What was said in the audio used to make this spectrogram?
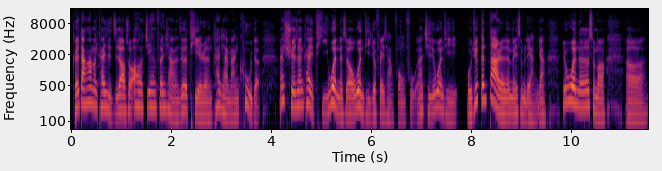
可是当他们开始知道说，哦，今天分享的这个铁人看起来蛮酷的，那学生开始提问的时候，问题就非常丰富。那其实问题我觉得跟大人没什么两样，就问的是什么，呃。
